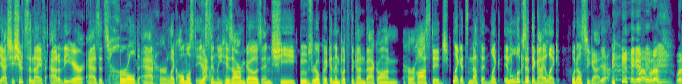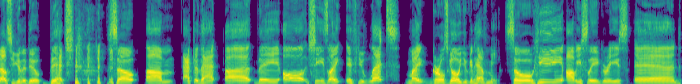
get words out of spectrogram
Yeah, she shoots the knife out of the air as it's hurled at her, like almost instantly. His arm goes and she moves real quick and then puts the gun back on her hostage like it's nothing. Like and looks at the guy like, "What else you got?" Yeah. what, el- what else you gonna do, bitch? so, um, after that, uh, they all, she's like, if you let my girls go, you can have me. So he obviously agrees and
